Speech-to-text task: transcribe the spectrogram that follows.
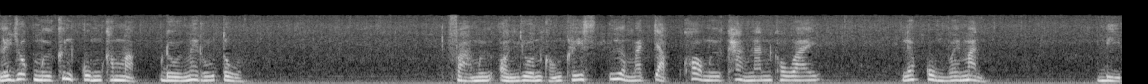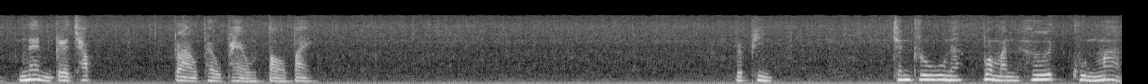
แล้ยกมือขึ้นกุมขมับโดยไม่รู้ตัว ฝ่ามืออ่อนโยนของคริสเอื้อมมาจับข้อมือข้างนั้นเขาไว้ แล้วกุมไว้มั่น บีบแน่นกระชับ กล่าวแผ่วๆต่อไประพิน ฉันรู้นะว่ามันเฮิร์ตคุณมาก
